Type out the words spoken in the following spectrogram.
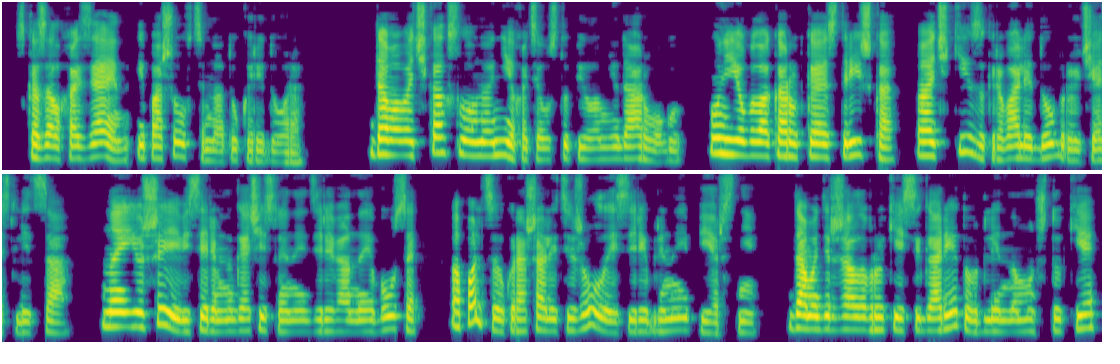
– сказал хозяин и пошел в темноту коридора. Дама в очках словно нехотя уступила мне дорогу. У нее была короткая стрижка, а очки закрывали добрую часть лица. На ее шее висели многочисленные деревянные бусы, а пальцы украшали тяжелые серебряные перстни. Дама держала в руке сигарету в длинном мундштуке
